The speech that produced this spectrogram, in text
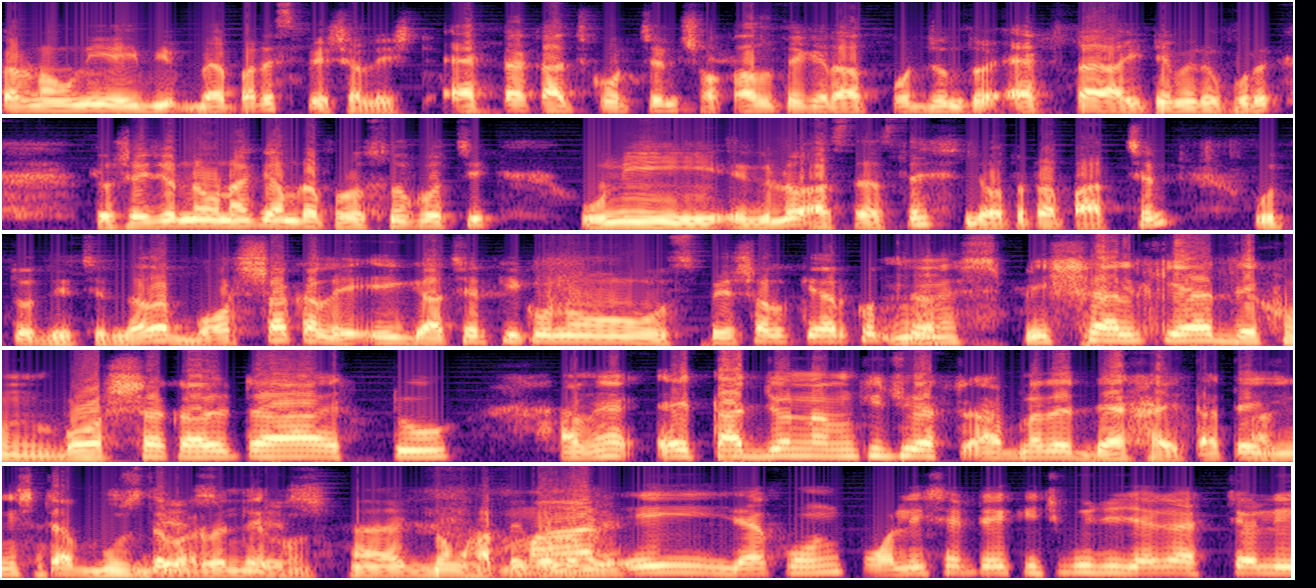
কারণ উনি এই ব্যাপারে স্পেশালিস্ট একটা কাজ করছেন সকাল থেকে রাত পর্যন্ত একটা আইটেমের উপরে। তো সেই জন্য ওনাকে আমরা প্রশ্ন করছি উনি এগুলো আস্তে আস্তে যতটা পাচ্ছেন উত্তর দিচ্ছেন। দাদা বর্ষাকালে এই গাছের কি কোনো স্পেশাল কেয়ার করতে? স্পেশাল কেয়ার দেখুন বর্ষাকালটা একটু আমি তার জন্য আমি কিছু একটা আপনাদের দেখাই তাতে আচ্ছা, জিনিসটা বুঝতে পারবেন দেখুন। হ্যাঁ একদম হাতে আমার এই দেখুন পলিসেটে কিছু কিছু জায়গা অ্যাকচুয়ালি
